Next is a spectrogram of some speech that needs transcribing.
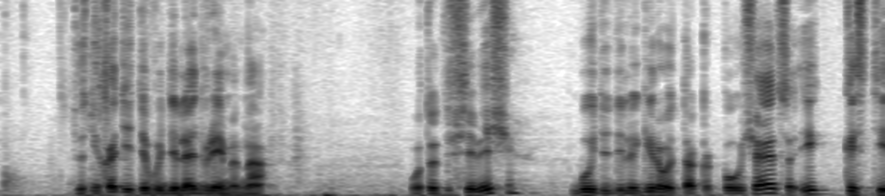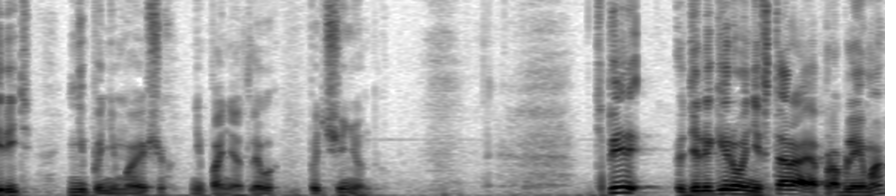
То есть не хотите выделять время на вот эти все вещи, будете делегировать так, как получается, и костерить непонимающих, непонятливых подчиненных. Теперь в делегировании вторая проблема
